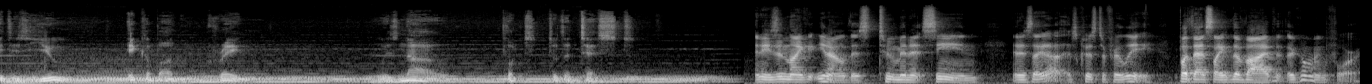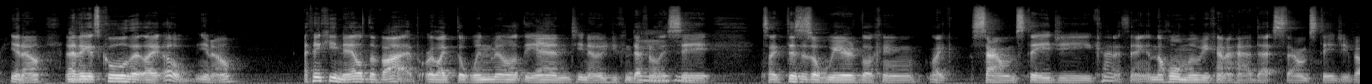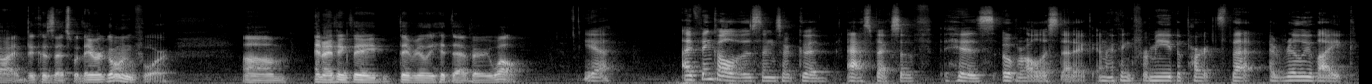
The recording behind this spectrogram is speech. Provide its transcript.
it is you, Ichabod Crane, who is now put to the test. And he's in like you know this two minute scene and it's like oh that's christopher lee but that's like the vibe that they're going for you know and i Mm-hmm. think it's cool that like oh you know i think he nailed the vibe or like the windmill at the end you know you can definitely Mm-hmm. see it's like this is a weird looking like sound stagey kind of thing and the whole movie kind of had that sound stagey vibe because that's what they were going for um, and i think they they really hit that very well Yeah. I think all of those things are good aspects of his overall aesthetic. And I think for me, the parts that I really like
